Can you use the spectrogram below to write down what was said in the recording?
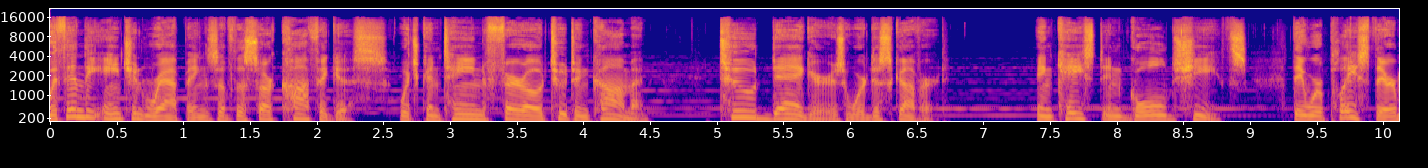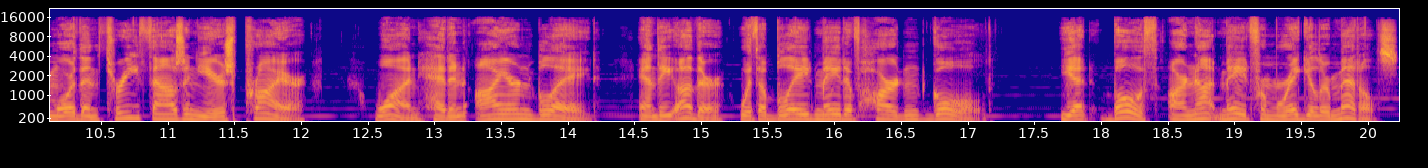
Within the ancient wrappings of the sarcophagus, which contained Pharaoh Tutankhamun, two daggers were discovered. Encased in gold sheaths, they were placed there more than 3,000 years prior. One had an iron blade, and the other with a blade made of hardened gold. Yet both are not made from regular metals.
